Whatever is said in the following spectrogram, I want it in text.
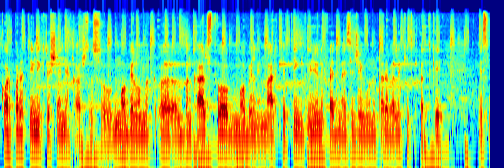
korporativnih rješenja kao što su mobilno e, bankarstvo, mobilni marketing, unified messaging unutar velikih tvrtki i sl.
